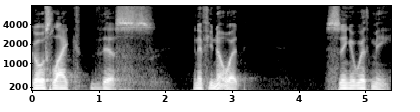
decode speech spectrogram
goes like this. And if you know it, sing it with me.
